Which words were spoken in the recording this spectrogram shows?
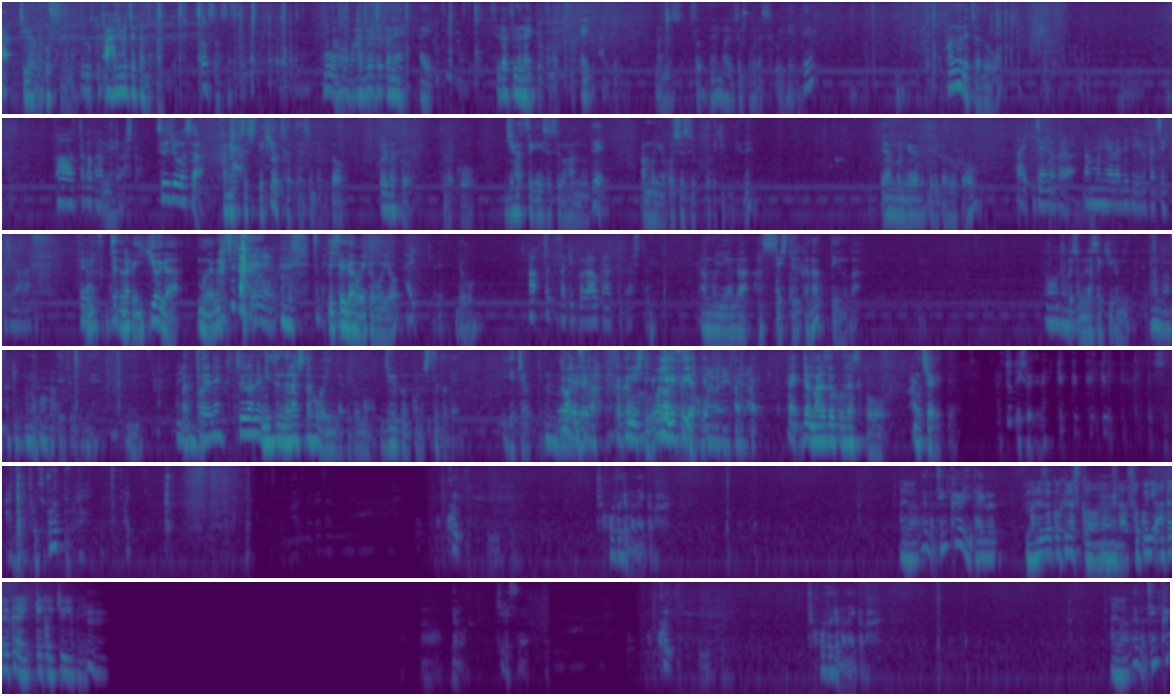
あ違うなこっちだね。あ始まっちゃったもん。そうそうそうそう。おう。始まっちゃったね。はい。それで集めないとはい。丸ずそうだね。丸底フラスコ入れて。反応熱はどう？あああったかくなってきました、通常はさ加熱して火を使ったりするんだけどこれだとただこう自発的に進む反応でアンモニアを補修することができるんだよねでアンモニアが出てるかどうかを。はいじゃあ今からアンモニアが出ているかチェックします。ちょっとなんか勢いがもうなくなっちゃった。ちょっと急いだ方がいいと思うよ。はい。えどう？あちょっと先っぽが青くなってきました。アンモニアが発生してるかなっていうのが。少し紫色にどんどん先っぽの方がなってるね、うん。まあ、これね普通はね水濡らした方がいいんだけども十分この湿度でいけちゃうっていう、うん。俺は冷静だ。確認して。ゆっくりやって。おはい前はい。はい。じゃあ丸底フラスコをはい。持ち上げて、ちょっと急いでね。キュッキュッキュッキュッってはい。取り損なってこれ濃いほどでもないか。あれはでも前回よりだいぶ。丸底フラスコのさ、そこに当たるくらい結構勢いよく出て、あ綺麗ですね。濃い。ほどでもないか。あれはでも前回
